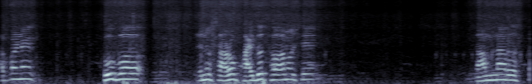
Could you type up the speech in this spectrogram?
આપણને ખૂબ એનો સારો ફાયદો થવાનો છે. ગામના રસ્તા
